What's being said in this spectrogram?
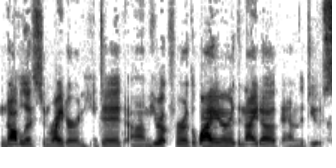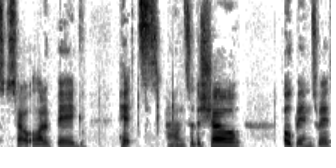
novelist and writer, and he did um, he wrote for The Wire, The Night of, and The Deuce. So a lot of big hits. Um, so the show opens with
